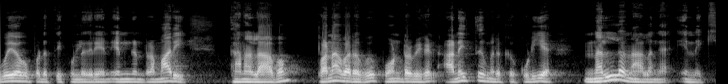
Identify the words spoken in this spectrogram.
உபயோகப்படுத்தி கொள்ளுகிறேன் என்கின்ற மாதிரி தனலாபம் பணவரவு போன்றவைகள் அனைத்தும் இருக்கக்கூடிய நல்ல நாளுங்க இன்னைக்கு.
